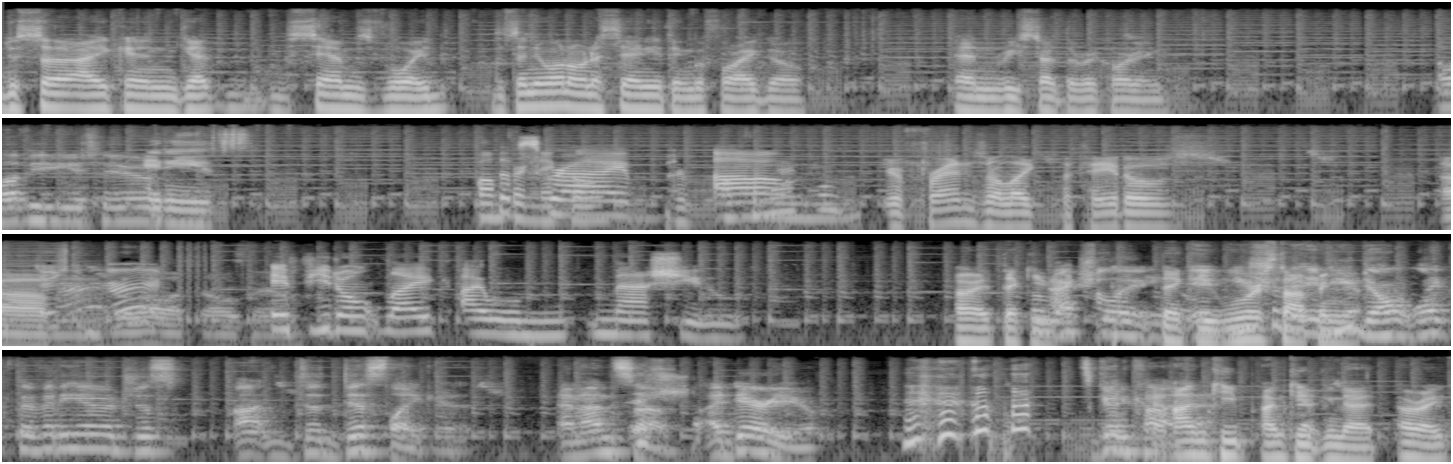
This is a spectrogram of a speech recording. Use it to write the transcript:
just so I can get Sam's void. Does anyone want to say anything before I go and restart the recording? I love you, YouTube. Kitties. Bumper Subscribe. Nickel. Bumper Um, nickel? Your friends are like potatoes. Um, There's a bird. If you don't like, I will mash you. All right, thank you. Actually, Thank you, if we're should- stopping If you it. don't like the video, just uh, d- dislike it and unsub. I dare you. It's good content. I'm keep I'm keeping that. All right.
